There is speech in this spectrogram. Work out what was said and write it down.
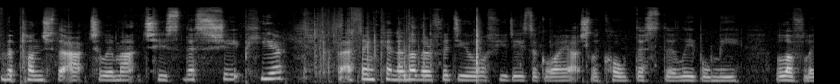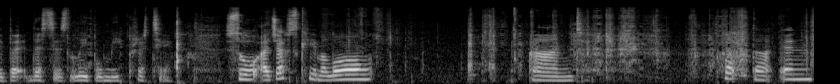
the punch that actually matches this shape here. But I think in another video a few days ago I actually called this the Label Me Lovely but this is Label Me Pretty. So I just came along and pop that in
